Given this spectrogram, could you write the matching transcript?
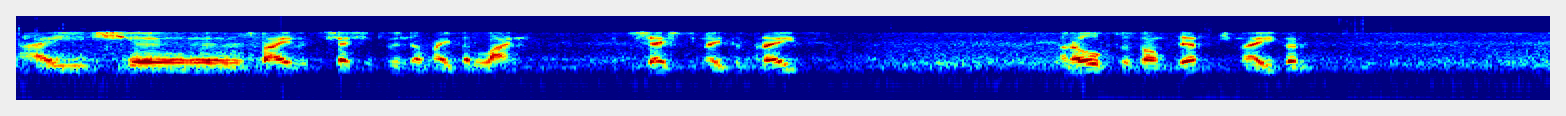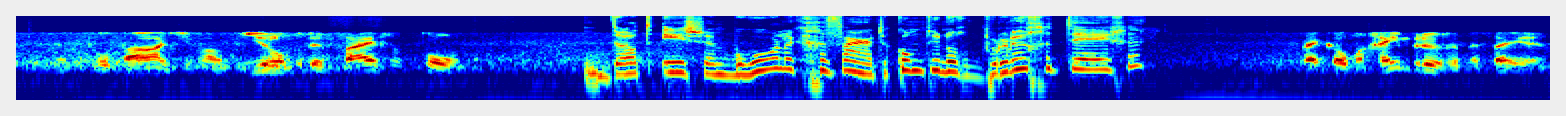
Hij is uh, 25, 26 meter lang, 16 meter breed, een hoogte van 13 meter, een tonnage van 450 ton. Dat is een behoorlijk gevaarte. Komt u nog bruggen tegen? Wij komen geen bruggen meer tegen.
